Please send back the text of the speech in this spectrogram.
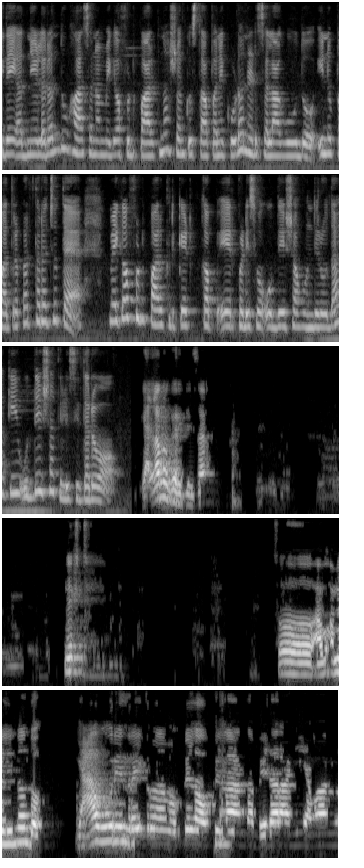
ಇದೇ ಹದಿನೇಳರಂದು ಹಾಸನ ಮೆಗಾ ಫುಡ್ ಪಾರ್ಕ್ನ ಶಂಕುಸ್ಥಾಪನೆ ಕೂಡ ನಡೆಸಲಾಗುವುದು. ಇನ್ನು ಪತ್ರಕರ್ತರ ಜೊತೆ mega food park cricket cup ಏರ್ಪಡಿಸುವ ಉದ್ದೇಶ ಹೊಂದಿರುವುದಾಗಿ ಉದ್ದೇಶ ತಿಳಿಸಿದರು. ಇನ್ನೊಂದು. ಯಾವ ಊರಿನ ರೈತರು ನಾನು ಒಪ್ಪಿಲ್ಲ ಒಪ್ಪಿಲ್ಲ ಅಂತ ಬೇಜಾರಾಗಿ ಯಾವಾಗಲೂ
